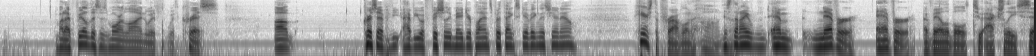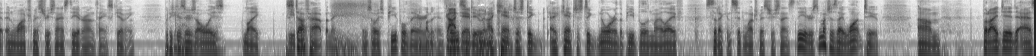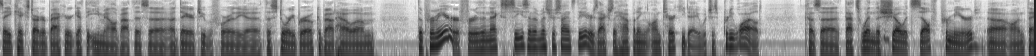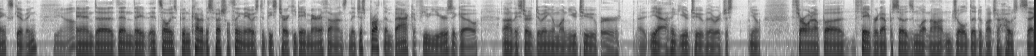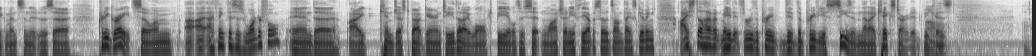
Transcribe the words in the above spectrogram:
but I feel this is more in line with with Chris. Um, Chris, have you have you officially made your plans for Thanksgiving this year now? Here's the problem: Oh, is that I am never, ever available to actually sit and watch Mystery Science Theater on Thanksgiving, But because there's always like People. stuff happening. There's always people there and, and things to do, and I can't just I can't just ignore the people in my life so that I can sit and watch Mystery Science Theater as much as I want to. Um, but I did, as a Kickstarter backer, get the email about this uh, a day or two before the uh, the story broke about how um, the premiere for the next season of Mystery Science Theater is actually happening on Turkey Day, which is pretty wild because uh, that's when the show itself premiered uh, on Thanksgiving. Yeah. And uh, then they, it's always been kind of a special thing. They always did these Turkey Day marathons, and they just brought them back a few years ago. Uh, they started doing them on YouTube, or uh, yeah, I think YouTube. They were just you know throwing up uh, favorite episodes and whatnot. And Joel did a bunch of host segments, and it was uh, pretty great. So I'm I, I think this is wonderful, and uh, I can just about guarantee that I won't be able to sit and watch any of the episodes on Thanksgiving. I still haven't made it through the pre the, the previous season that I kickstarted because.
